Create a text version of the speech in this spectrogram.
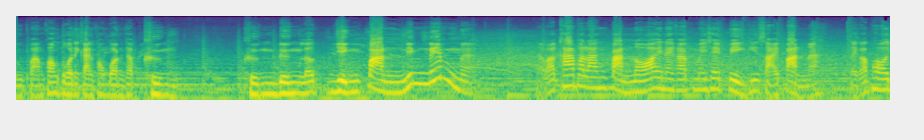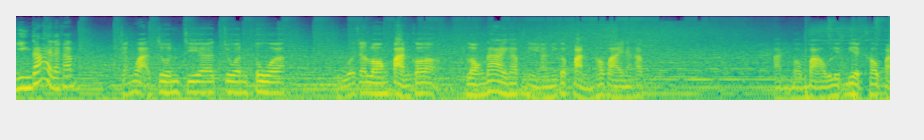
ูความคล่องตัวในการคล้องบอลครับคึงคึงดึงแล้วยิงปั่นนิ่มๆอะแต่ว่าค่าพลังปั่นน้อยนะครับไม่ใช่ปีกที่สายปั่นนะแต่ก็พอยิงได้แหละครับ จังหวะจวนเจียจวนตัวหรือว่าจะลองปั่นก็ลองได้ครับนี่อันนี้ก็ปั่นเข้าไปนะครับปั่นเบาๆเลียดๆเข้าไป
